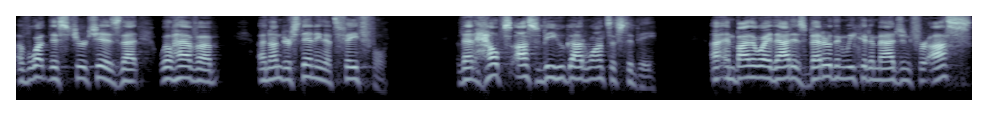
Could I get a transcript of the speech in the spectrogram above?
of what this church is, that we'll have a, an understanding that's faithful, that helps us be who God wants us to be. Uh, and by the way, that is better than we could imagine for us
